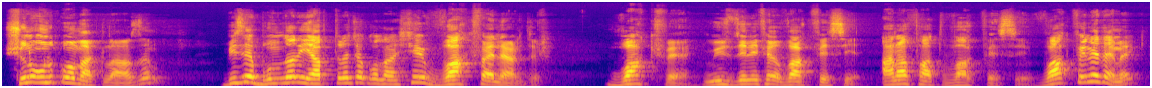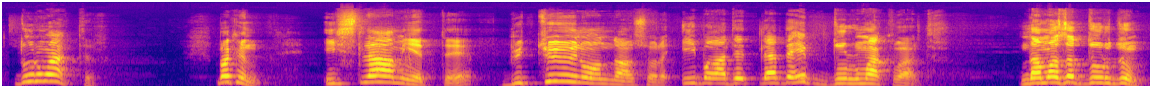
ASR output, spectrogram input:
şunu unutmamak lazım. Bize bunları yaptıracak olan şey vakfelerdir. Vakfe, Müzdelife vakfesi, Arafat vakfesi. Vakfe ne demek? Durmaktır. Bakın İslamiyet'te bütün ondan sonra ibadetlerde hep durmak vardır. Namaza durdum.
